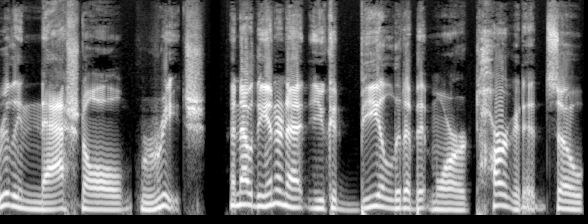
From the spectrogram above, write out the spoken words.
really national reach. And now with the internet, you could be a little bit more targeted. So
